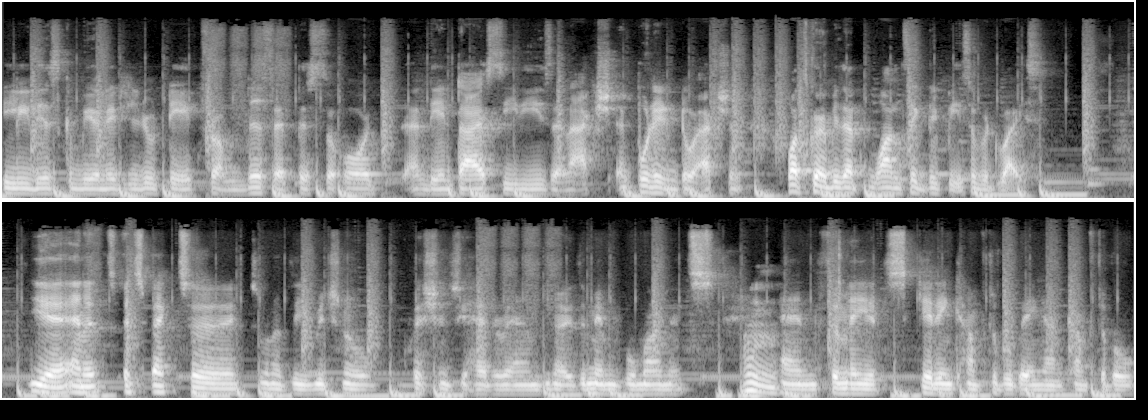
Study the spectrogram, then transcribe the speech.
leaders community, to take from this episode and the entire series and action and put it into action? What's going to be that one single piece of advice? Yeah, and it's it's back to, to one of the original questions you had around, you know, the memorable moments. Hmm. And for me, it's getting comfortable being uncomfortable.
